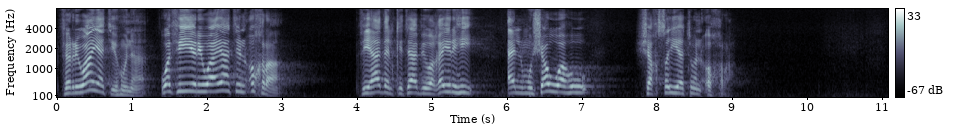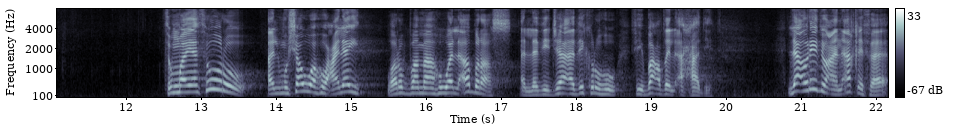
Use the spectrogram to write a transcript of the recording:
في الرواية هنا وفي روايات أخرى في هذا الكتاب وغيره المشوه شخصية أخرى. ثم يثور المشوه عليه وربما هو الأبرص الذي جاء ذكره في بعض الأحاديث. لا أريد أن أقف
